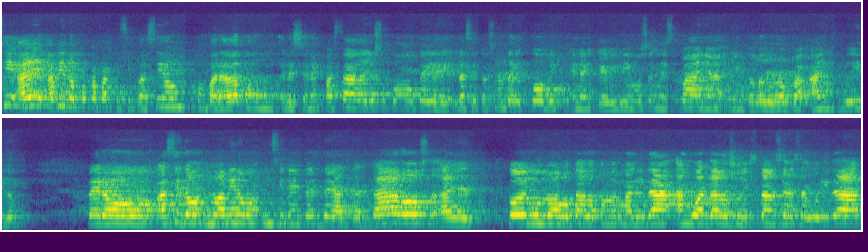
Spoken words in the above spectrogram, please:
sí, ha, ha, habido poca participación comparada con elecciones pasadas. Yo supongo que la situación del COVID en el que vivimos en España y en toda Europa ha influido pero ha sido, no ha habido incidentes de altercados, eh, todo el mundo ha votado con normalidad, han guardado su distancia de seguridad,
